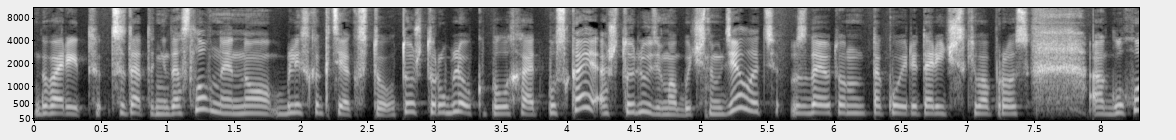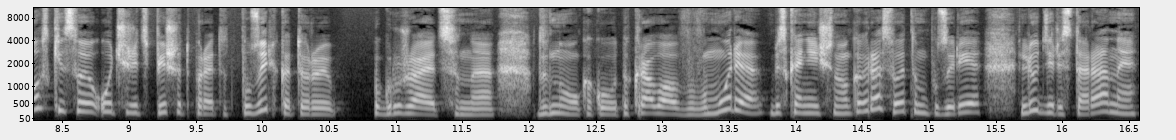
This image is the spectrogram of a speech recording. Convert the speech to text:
говорит, цитата недословная, но близко к тексту, то, что Рублевка полыхает, пускай, а что людям обычным делать, задает он такой риторический вопрос. А Глуховский, в свою очередь, пишет про этот пузырь, который погружается на дно какого-то кровавого моря бесконечного, как раз в этом пузыре люди, рестораны,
